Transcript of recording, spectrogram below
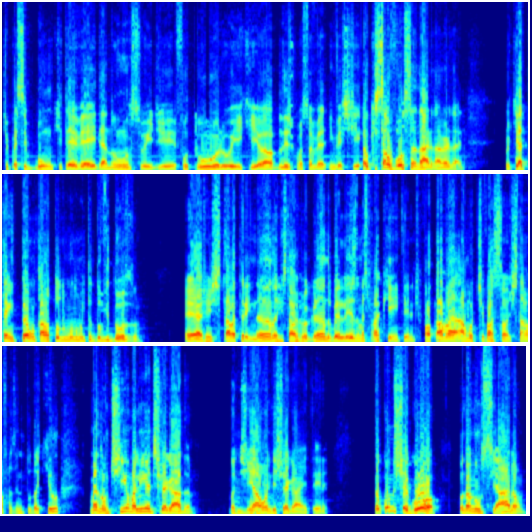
tipo, esse boom que teve aí de anúncio e de futuro e que a Blizzard começou a investir, é o que salvou o cenário, na verdade. Porque até então tava todo mundo muito duvidoso. É, a gente estava treinando, a gente estava jogando, beleza, mas para quê, entende? Faltava a motivação. A gente estava fazendo tudo aquilo, mas não tinha uma linha de chegada. Não uhum. tinha aonde chegar, entende? Então, quando chegou, quando anunciaram,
